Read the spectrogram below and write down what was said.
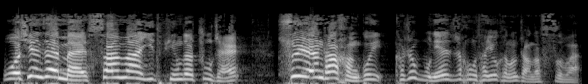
我现在买三万一平的住宅。虽然它很贵，可是五年之后它有可能涨到四万。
